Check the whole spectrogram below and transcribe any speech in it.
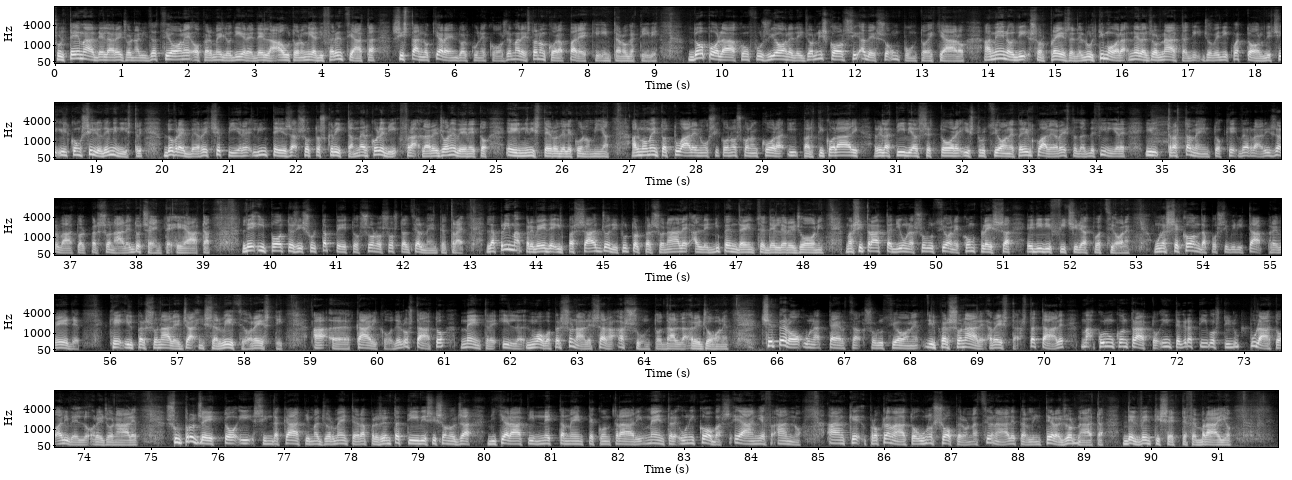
Sul tema della regionalizzazione, o per meglio dire dell'autonomia differenziata, si stanno chiarendo alcune cose, ma restano ancora parecchi interrogativi. Dopo la confusione dei giorni scorsi, adesso un punto è chiaro. A meno di sorprese dell'ultima ora, nella giornata di giovedì 14 il Consiglio dei Ministri dovrebbe recepire l'intesa sottoscritta mercoledì fra la Regione Veneto e il Ministero dell'Economia. Al momento attuale non si conoscono ancora i particolari relativi al settore istruzione, per il quale resta da definire il trattamento che verrà riservato al personale docente e ATA. Le ipotesi sul tappeto sono sostanzialmente tre. La prima prevede il passaggio di tutto il personale alle dipendenze delle regioni, ma si tratta di una soluzione complessa e di difficile attuazione. Una seconda possibilità prevede che il personale già in servizio resti a eh, carico dello Stato, mentre il nuovo personale sarà assunto dalla Regione. C'è però una terza soluzione. Il personale resta statale, ma con un contratto integrativo stipulato a livello regionale. Sul progetto i sindacati maggiormente rappresentativi si sono già dichiarati nettamente contrari, mentre Unicobas e Anief hanno anche proposto proclamato uno sciopero nazionale per l'intera giornata del 27 febbraio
